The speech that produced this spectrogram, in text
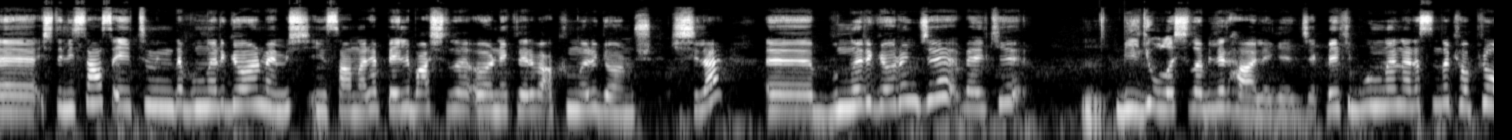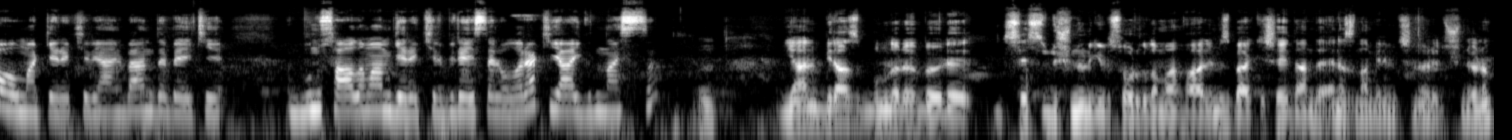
ee, işte lisans eğitiminde bunları görmemiş insanlar, hep belli başlı örnekleri ve akımları görmüş kişiler. Ee, bunları görünce belki bilgi ulaşılabilir hale gelecek. Belki bunların arasında köprü olmak gerekir yani. Ben de belki bunu sağlamam gerekir bireysel olarak yaygınlaşsın. Yani biraz bunları böyle sesli düşünür gibi sorgulama halimiz belki şeyden de en azından benim için öyle düşünüyorum.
